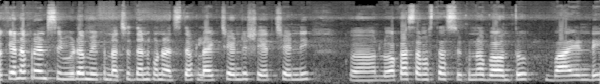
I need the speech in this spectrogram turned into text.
ఓకేనా ఫ్రెండ్స్? ఈ వీడియో మీకు నచ్చుద్ది అనుకుని నచ్చితే ఒక లైక్ చేయండి షేర్ చేయండి. లోకా సంస్థ సుఖనో భవంతు. బాయ్ అండి.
